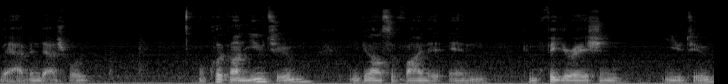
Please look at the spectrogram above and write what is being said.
the admin dashboard. We'll click on YouTube. You can also find it in configuration YouTube.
